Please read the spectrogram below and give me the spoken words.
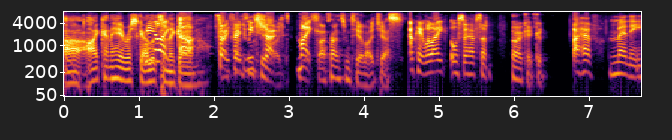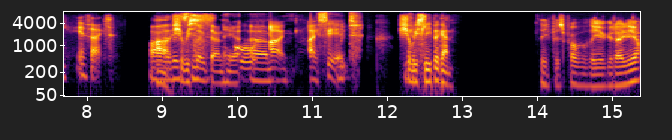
Ah. I can hear a skeleton like- again. ah, sorry, sorry. found Didn't mean to shout. tearlight. Mike. Yes, I found some tear light. Yes. Okay. Well, I also have some. Okay, good. I have many, in fact. Uh, Uh, should we a note s- down here. Oh, Um, I- I see it. Should we sleep again? Sleep is probably a good idea.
